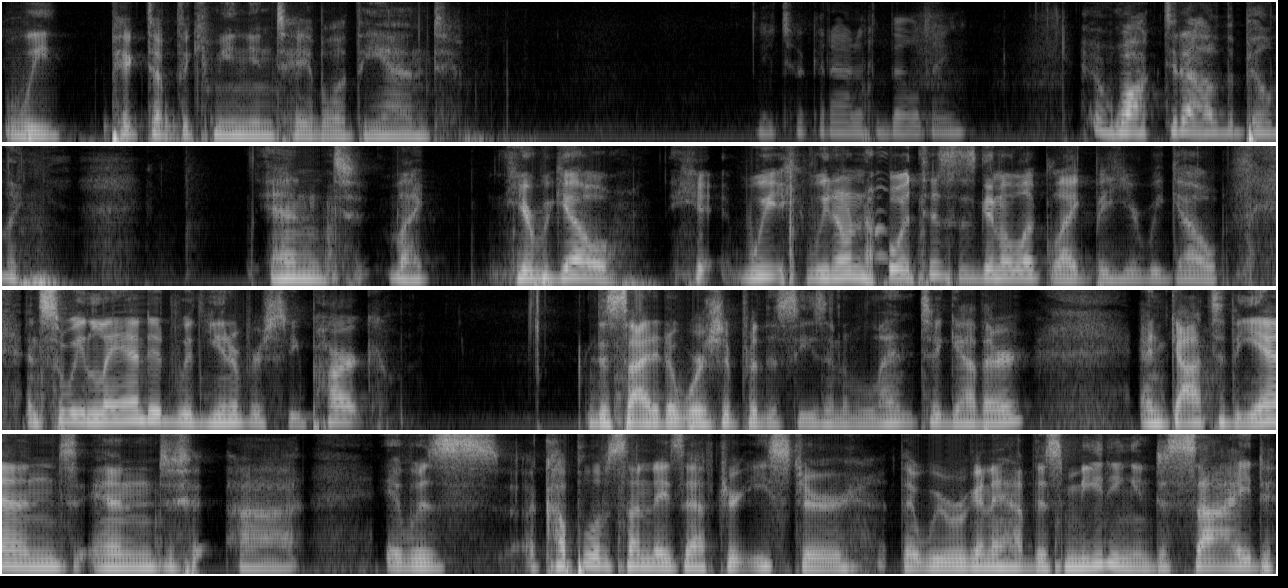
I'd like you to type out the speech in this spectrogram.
we picked up the communion table at the end. You took it out of the building. and walked it out of the building. And like here we go. Here- we we don't know what this is going to look like but here we go. And so we landed with university park decided to worship for the season of lent together and got to the end and uh, it was a couple of sundays after easter that we were going to have this meeting and decide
